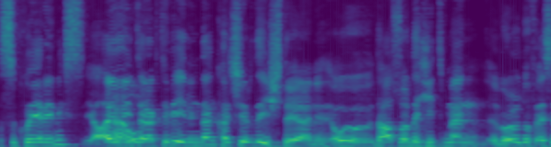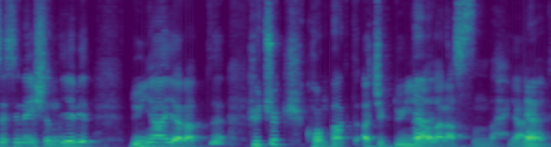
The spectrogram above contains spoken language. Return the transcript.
Square Enix IO Ha, Interactive'i elinden kaçırdı işte yani. O daha sonra da Hitman World of Assassination diye bir dünya yarattı. Küçük, kompakt, açık dünyalar Evet. aslında. Yani Evet.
